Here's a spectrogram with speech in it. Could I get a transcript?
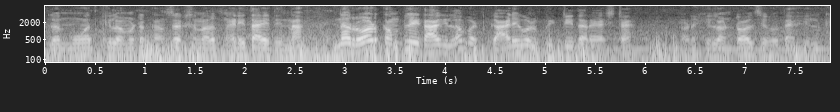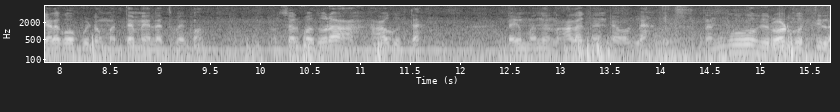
ಇಲ್ಲೊಂದು ಮೂವತ್ತು ಕಿಲೋಮೀಟ್ರ್ ಕನ್ಸ್ಟ್ರಕ್ಷನ್ ವರ್ಕ್ ನಡೀತಾ ಇದೆ ಇನ್ನು. ಇನ್ನು ರೋಡ್ ಕಂಪ್ಲೀಟ್ ಆಗಿಲ್ಲ ಬಟ್ ಗಾಡಿಗಳು ಬಿಟ್ಟಿದ್ದಾರೆ ಅಷ್ಟೇ. ನೋಡಿ, ಇಲ್ಲೊಂದು ಟೋಲ್ ಸಿಗುತ್ತೆ. ಇಲ್ಲಿ ಕೆಳಗೆ ಹೋಗ್ಬಿಟ್ಟು ಮತ್ತೆ ಮೇಲೆ ಹತ್ತಬೇಕು ಒಂದು ಸ್ವಲ್ಪ ದೂರ ಆಗುತ್ತೆ. ಟೈಮ್ ಬಂದು ನಾಲ್ಕು ಗಂಟೆ ಆವಾಗಲೇ ನನಗೂ ಈ ರೋಡ್ ಗೊತ್ತಿಲ್ಲ.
